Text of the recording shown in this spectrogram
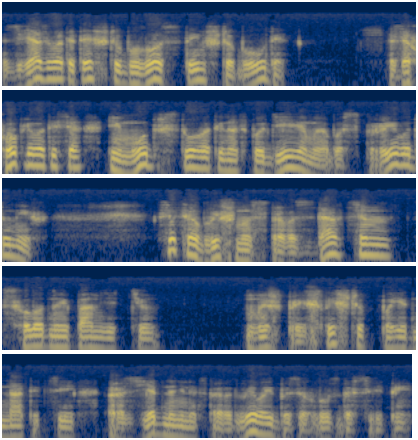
зв'язувати те, що було, з тим, що буде, захоплюватися і мудрствувати над подіями або з приводу них. Все це облишмо справоздавцям з холодною пам'яттю. Ми ж прийшли, щоб поєднати ці роз'єднані несправедливо і безглуздо світи.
